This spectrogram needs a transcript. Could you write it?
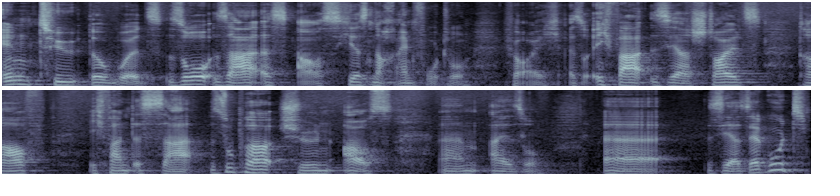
Into the Woods. So sah es aus. Hier ist noch ein Foto für euch. Also ich war sehr stolz drauf. Ich fand, es sah super schön aus. Ähm, also, äh, sehr, sehr gut.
